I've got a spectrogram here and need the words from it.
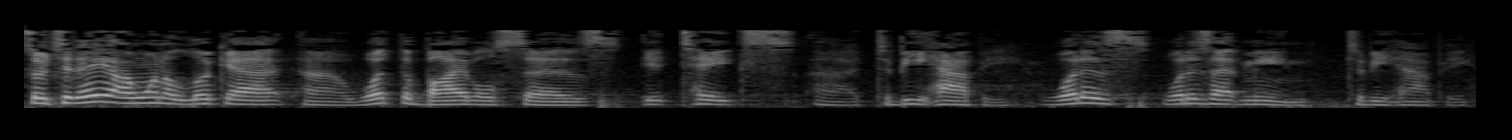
So today I want to look at uh, what the Bible says it takes uh, to be happy. What does what does that mean to be happy?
